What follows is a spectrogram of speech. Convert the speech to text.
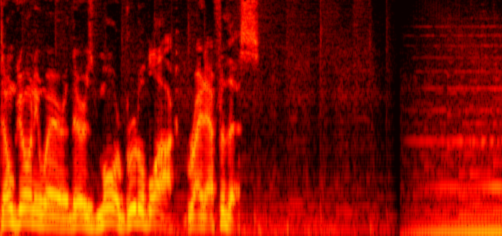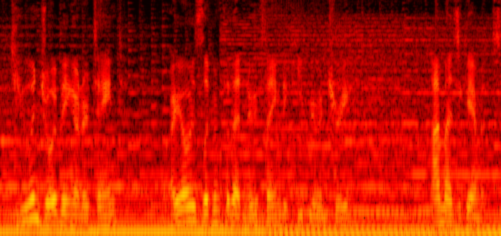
Don't go anywhere. There's more Brutal Block right after this. Do you enjoy being entertained? Are you always looking for that new thing to keep you intrigued? I'm Isaac Gammons,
